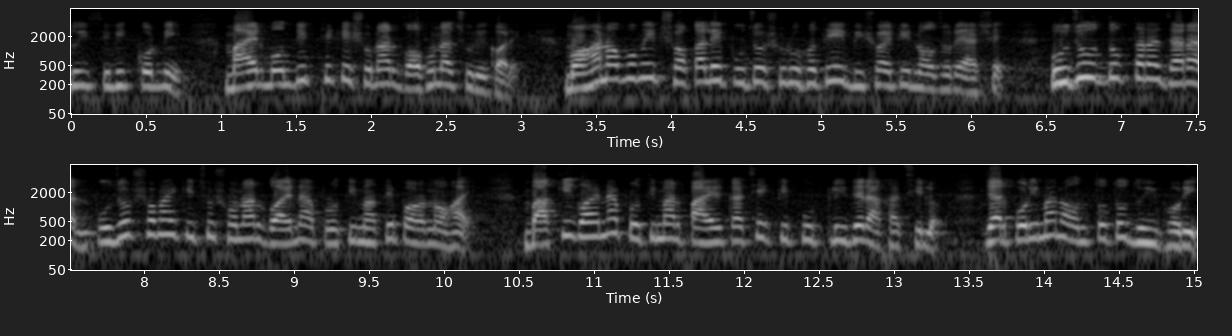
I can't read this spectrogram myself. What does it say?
দুই সিভিক কর্মী মায়ের মন্দির থেকে সোনার গহনা চুরি করে। মহানবমীর সকালে পুজো শুরু হতেই বিষয়টি নজরে আসে। পুজো উদ্যোক্তারা জানান, পুজোর সময় কিছু সোনার গয়না প্রতিমাতে পরানো হয়। বাকি গয়না প্রতিমার পায়ের কাছে একটি পুটলিতে রাখা ছিল, যার পরিমাণ অন্তত দুই ভরি।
